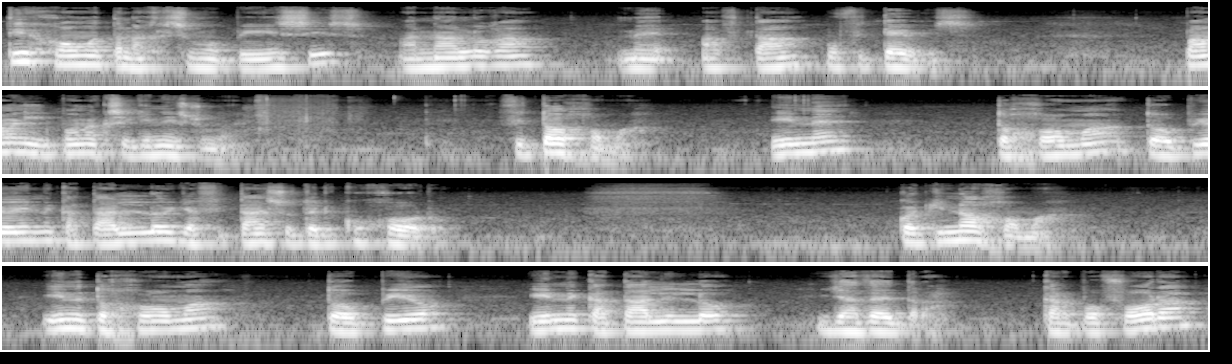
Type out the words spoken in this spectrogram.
Τι χώματα να χρησιμοποιήσεις ανάλογα με αυτά που φυτεύεις. Πάμε λοιπόν να ξεκινήσουμε. Φυτόχωμα. Είναι το χώμα το οποίο είναι κατάλληλο για φυτά εσωτερικού χώρου. Κοκκινόχωμα. Είναι το χώμα το οποίο είναι κατάλληλο για δέντρα. Καρποφόρα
